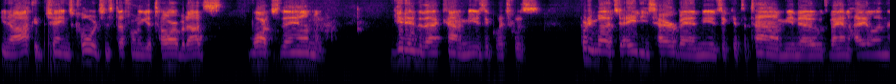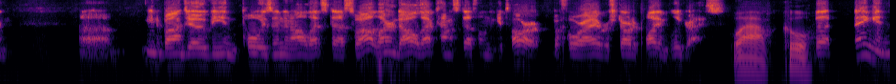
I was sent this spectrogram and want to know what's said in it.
you know, I could change chords and stuff on the guitar, but I'd watch them and get into that kind of music, which was pretty much '80s hair band music at the time. You know, with Van Halen and um, you know Bon Jovi and Poison and all that stuff. So I learned all that kind of stuff on the guitar before I ever started playing bluegrass. Wow, cool. But singing,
